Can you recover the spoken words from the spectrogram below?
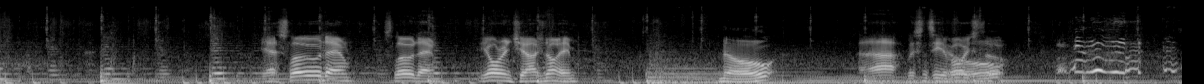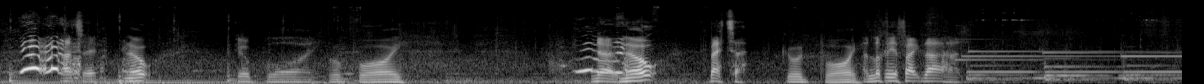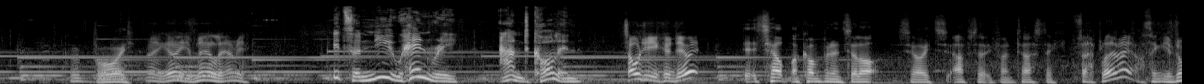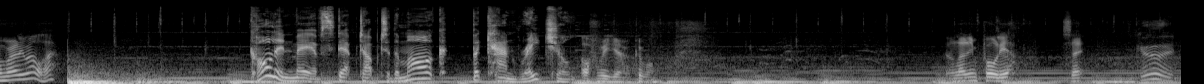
Yeah, slow down. Slow down. You're in charge, not him. No. Ah, listen to your voice, though. That's it. No. Good boy. Good boy. No, No. better. Good boy. And look at the effect that had. Good boy. There you go, you've nailed it, haven't you? It's a new Henry and Colin. Told you you could do it. It's helped my confidence a lot, so it's absolutely fantastic. Fair play, mate. I think you've done really well there. Colin may have stepped up to the mark, but can Rachel? Off we go. Come on. Don't let him pull you. That's it. Good.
